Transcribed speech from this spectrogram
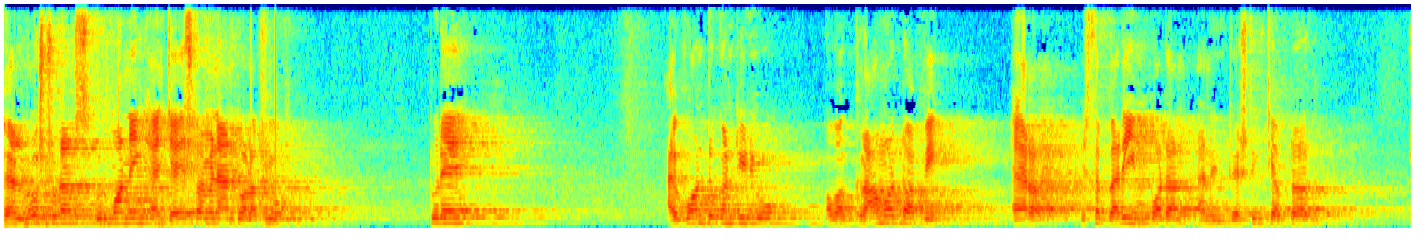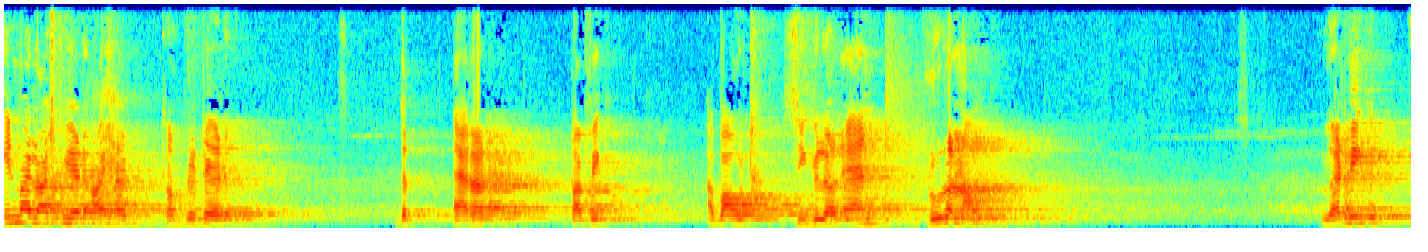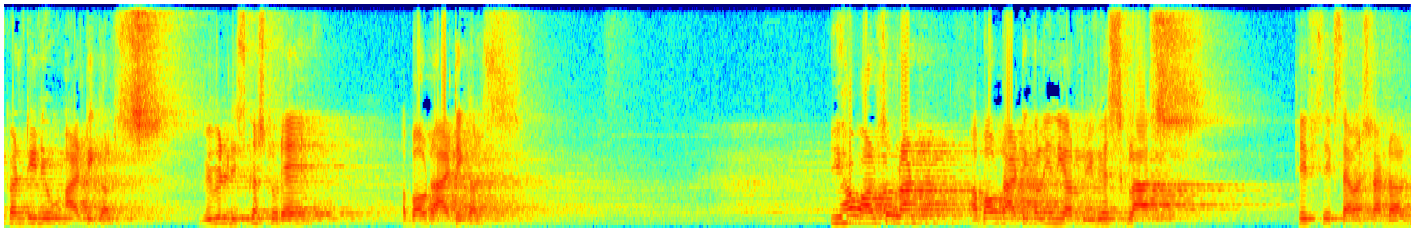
Hello students, good morning and Jai Swaminarayan to all of you. Today I want to continue our grammar topic error. It's a very important and interesting chapter. In my last period I had completed the error topic about singular and plural noun. Let me continue articles we will discuss today about articles. You have also learned about article in your previous class, 5th, 6th, 7th standard.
